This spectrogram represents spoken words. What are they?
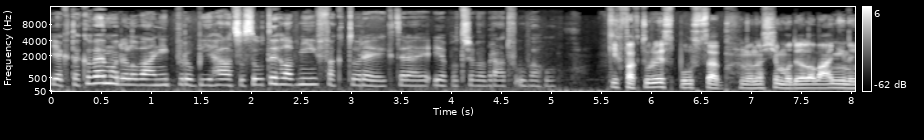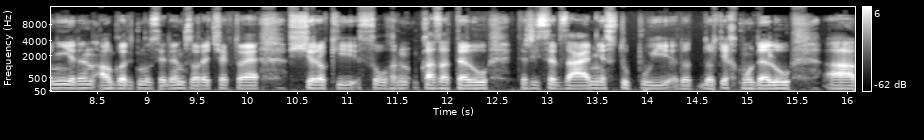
Jak takové modelování probíhá? Co jsou ty hlavní faktory, které je potřeba brát v úvahu? Těch faktorů je spousta. No, naše modelování není jeden algoritmus, jeden vzoreček, to je široký souhrn ukazatelů, kteří se vzájemně vstupují do, do těch modelů. A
